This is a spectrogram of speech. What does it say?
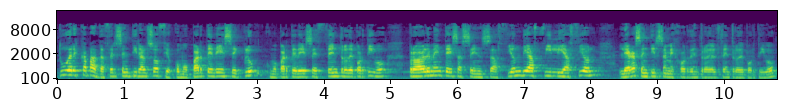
tú eres capaz de hacer sentir al socio como parte de ese club, como parte de ese centro deportivo, probablemente esa sensación de afiliación le haga sentirse mejor dentro del centro deportivo.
